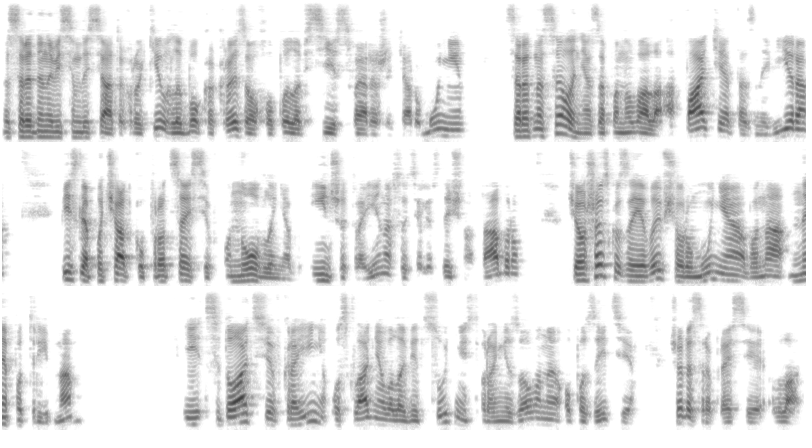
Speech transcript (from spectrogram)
На середину 80-х років глибока криза охопила всі сфери життя Румунії. Серед населення запанувала апатія та зневіра. Після початку процесів оновлення в інших країнах соціалістичного табору Чаушеско заявив, що Румунія вона не потрібна, і ситуацію в країні ускладнювала відсутність організованої опозиції через репресії влади.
